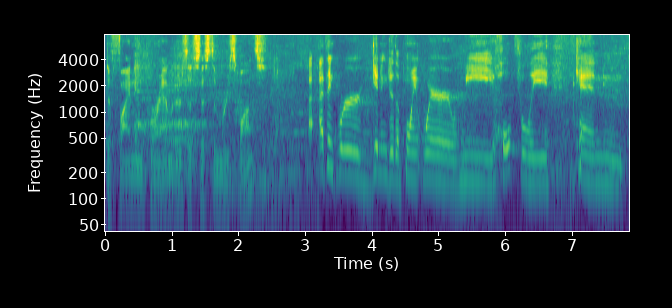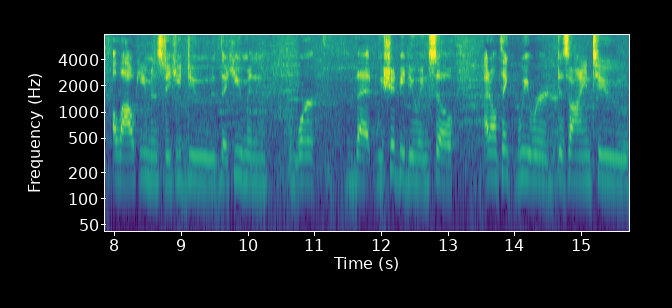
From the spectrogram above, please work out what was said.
defining parameters of system response? I think we're getting to the point where we hopefully can allow humans to do the human work that we should be doing. So I don't think we were designed to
